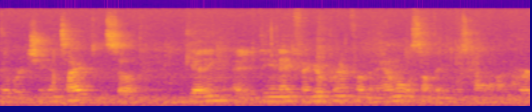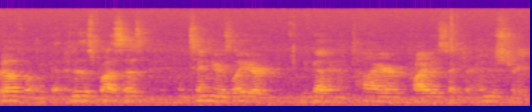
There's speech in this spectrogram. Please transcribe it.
that were genotyped. And so getting a DNA fingerprint from an animal was something that was kind of unheard of when we got into this process. And 10 years later, we've got an entire private sector industry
